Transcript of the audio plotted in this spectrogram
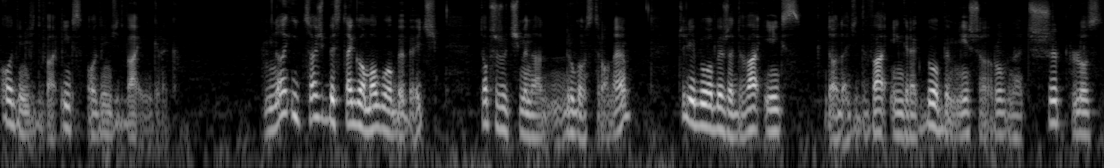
odjąć 2x odjąć 2y. No i coś by z tego mogłoby być, to przerzucimy na drugą stronę, czyli byłoby, że 2x dodać 2y byłoby mniejsze równe 3 plus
